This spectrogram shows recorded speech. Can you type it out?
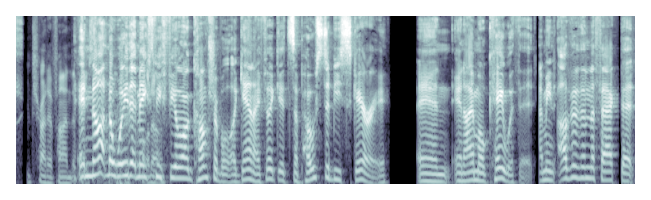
I'm trying to find the and not in a way that makes me feel uncomfortable. Again, I feel like it's supposed to be scary and and I'm okay with it. I mean, other than the fact that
